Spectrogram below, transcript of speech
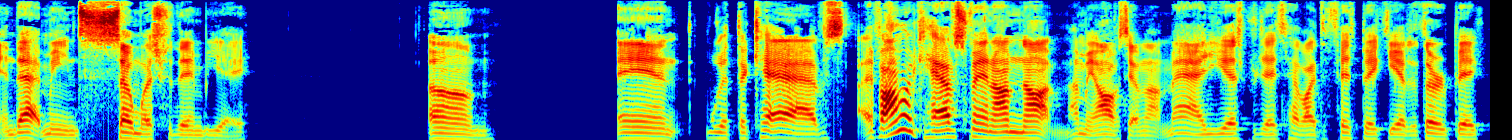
And that means so much for the NBA. Um, and with the Cavs, if I'm a Cavs fan, I'm not. I mean, obviously, I'm not mad. You guys project to have like the fifth pick, you have the third pick.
